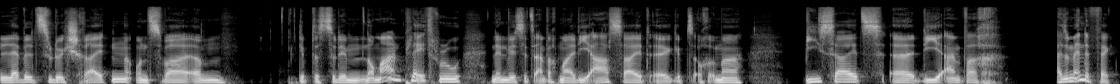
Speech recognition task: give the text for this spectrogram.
Level zu durchschreiten. Und zwar ähm, gibt es zu dem normalen Playthrough, nennen wir es jetzt einfach mal die A-Side, äh, gibt es auch immer B-Sides, äh, die einfach, also im Endeffekt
